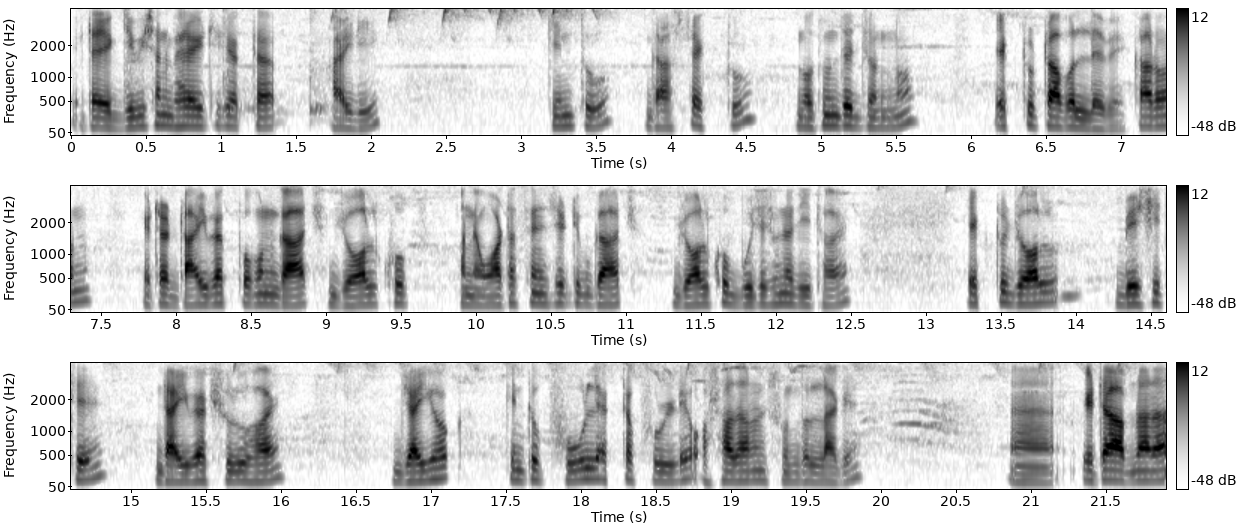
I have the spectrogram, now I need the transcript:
এটা এক্সিবিশন ভ্যারাইটির একটা আইডি কিন্তু গাছটা একটু নতুনদের জন্য একটু ট্রাবল দেবে, কারণ এটা ডাইব্যাক প্রবণ গাছ, জল খুব মানে ওয়াটার সেন্সিটিভ গাছ, জল খুব বুঝে শুনে দিতে হয়। একটু জল বেশিতে ডাইব্যাক শুরু হয়। যাই হোক, কিন্তু ফুল একটা ফুললে অসাধারণ সুন্দর লাগে। এটা আপনারা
